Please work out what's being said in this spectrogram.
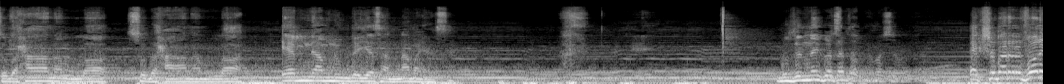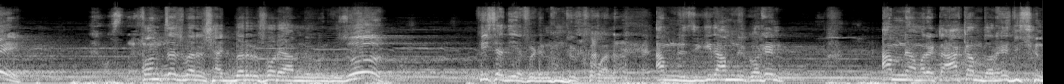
সুবহান আল্লাহ সুবহান আল্লাহ এমনি আমনি উড়াইয়াছেন নামাই আছে বুঝেন নাই কথাটা? একশো বারের পরে? পঞ্চাশ বারের, ষাট বারের পরে আপনি হুজুর পিসা দিয়ে ফেটেন আমাদের খবর আপনি জিকির আপনি করেন আপনি আমার একটা আকাম ধরাই দিচ্ছেন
